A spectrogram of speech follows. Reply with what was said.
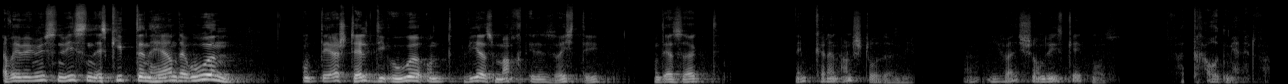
aber wir müssen wissen, es gibt den Herrn der Uhren und der stellt die Uhr und wie er es macht, ist es richtig. Und er sagt, nehmt keinen Anstoß an mir. Ich weiß schon, wie es geht muss. Vertraut mir einfach.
